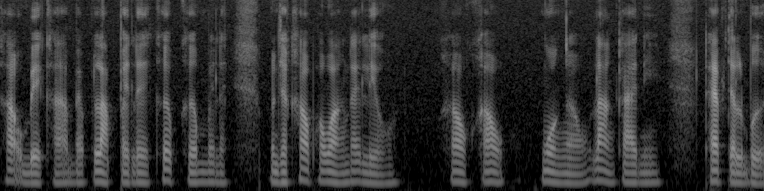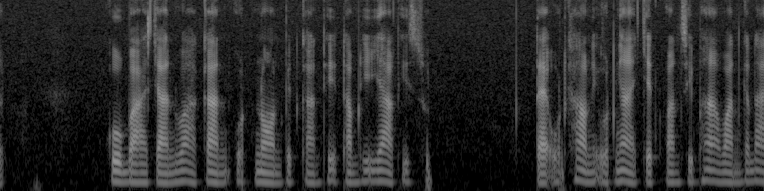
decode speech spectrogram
เข้าอุเบกขาแบบหลับไปเลยเคลิบเคลิ้มไปเลย มันจะเข้าผวังได้เร็ว เข้าเข้าง่วงเหงาร่างกายนี้ แทบจะระเบิดครูบาอาจารย์ว่าการอดนอนเป็นการที่ทำที่ยากที่สุด แต่อดข้าวนี่อดง่ายเจ็ดวันสิบห้าวันก็ได้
